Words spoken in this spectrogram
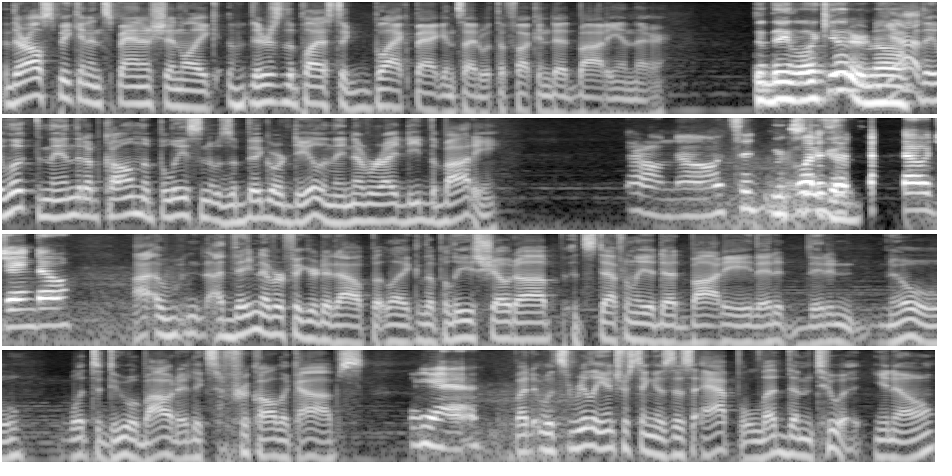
And they're all speaking in Spanish, and like, there's the plastic black bag inside with the fucking dead body in there. Did they look yet or no? Yeah, they looked and they ended up calling the police, and it was a big ordeal, and they never ID'd the body. Oh no, it's a Looks what like is it? Doe, Jane Doe. I, I- they never figured it out, but like the police showed up. It's definitely a dead body. They did, they didn't know what to do about it except for call the cops. Yeah. But what's really interesting is this app led them to it. You know,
